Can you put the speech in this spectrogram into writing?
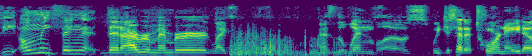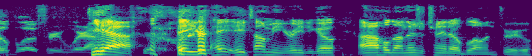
the only thing that, that I remember, like, as the wind blows, we just had a tornado blow through where I Yeah. hey, hey, hey, Tommy, you ready to go? Uh, hold on. There's a tornado blowing through.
